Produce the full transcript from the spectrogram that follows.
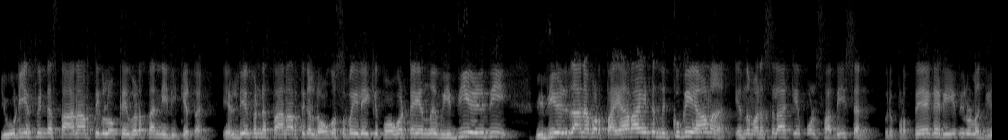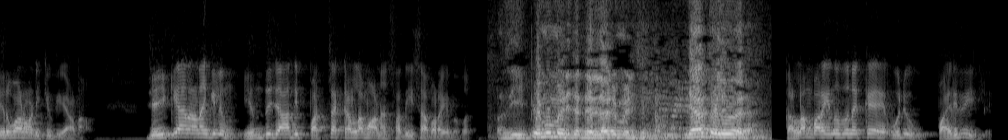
യു ഡി എഫിന്റെ സ്ഥാനാർത്ഥികളൊക്കെ ഇവിടെ തന്നെ ഇരിക്കട്ടെ. എൽ ഡി എഫിന്റെ സ്ഥാനാർത്ഥികൾ ലോകസഭയിലേക്ക് പോകട്ടെ എന്ന് വിധി എഴുതി വിധി എഴുതാൻ അവർ തയ്യാറായിട്ട് നിൽക്കുകയാണ് എന്ന് മനസ്സിലാക്കിയപ്പോൾ സതീശൻ ഒരു പ്രത്യേക രീതിയിലുള്ള ഗീർവാണം അടിക്കുകയാണ്. ജയിക്കാനാണെങ്കിലും എന്ത് ജാതി പച്ചക്കള്ളമാണ് സതീശ പറയുന്നത്. എല്ലാവരും മേടിച്ചിട്ടുണ്ട്. ഞാൻ തെളിവ് കള്ളം പറയുന്നതിനൊക്കെ ഒരു പരിധിയില്ലേ?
